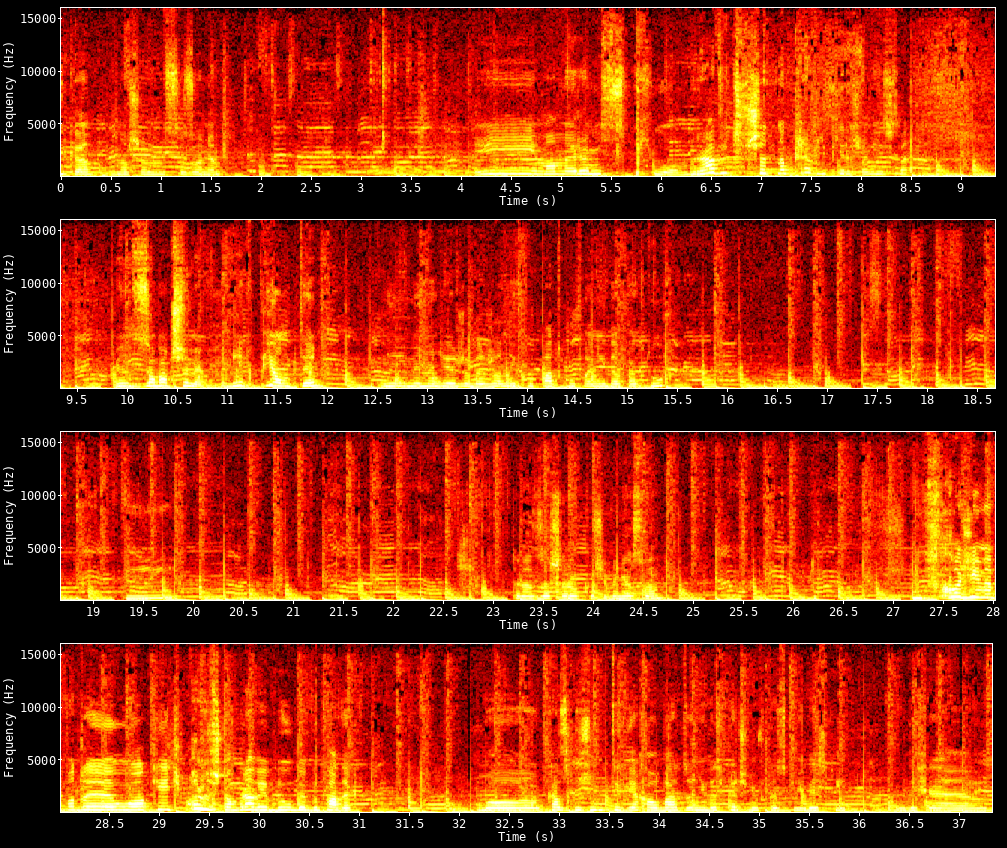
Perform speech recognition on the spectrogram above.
Trójkę w naszym sezonie. I mamy remis z piłą. Rawicz wszedł na prawie pierwsze miejsce. Więc zobaczymy. Bieg piąty. Miejmy nadzieję, że bez żadnych upadków ani defektów. I teraz za szeroko się wyniosłem. Wchodzimy pod e, łokieć. Ależ tam prawie byłby wypadek. Bo kask żółty wjechał bardzo niebezpiecznie w kask niebieski. gdy się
